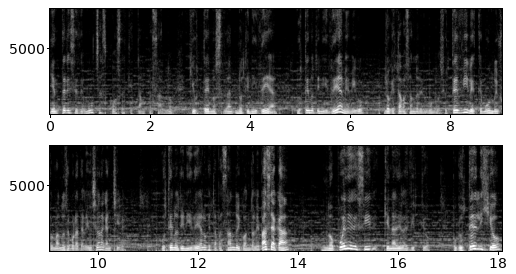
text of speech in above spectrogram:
y entérese de muchas cosas que están pasando que usted no, se da, no tiene idea, usted no tiene idea, mi amigo, lo que está pasando en el mundo. Si usted vive este mundo informándose por la televisión acá en Chile, usted no tiene idea de lo que está pasando y cuando le pase acá, no puede decir que nadie le advirtió, porque usted eligió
